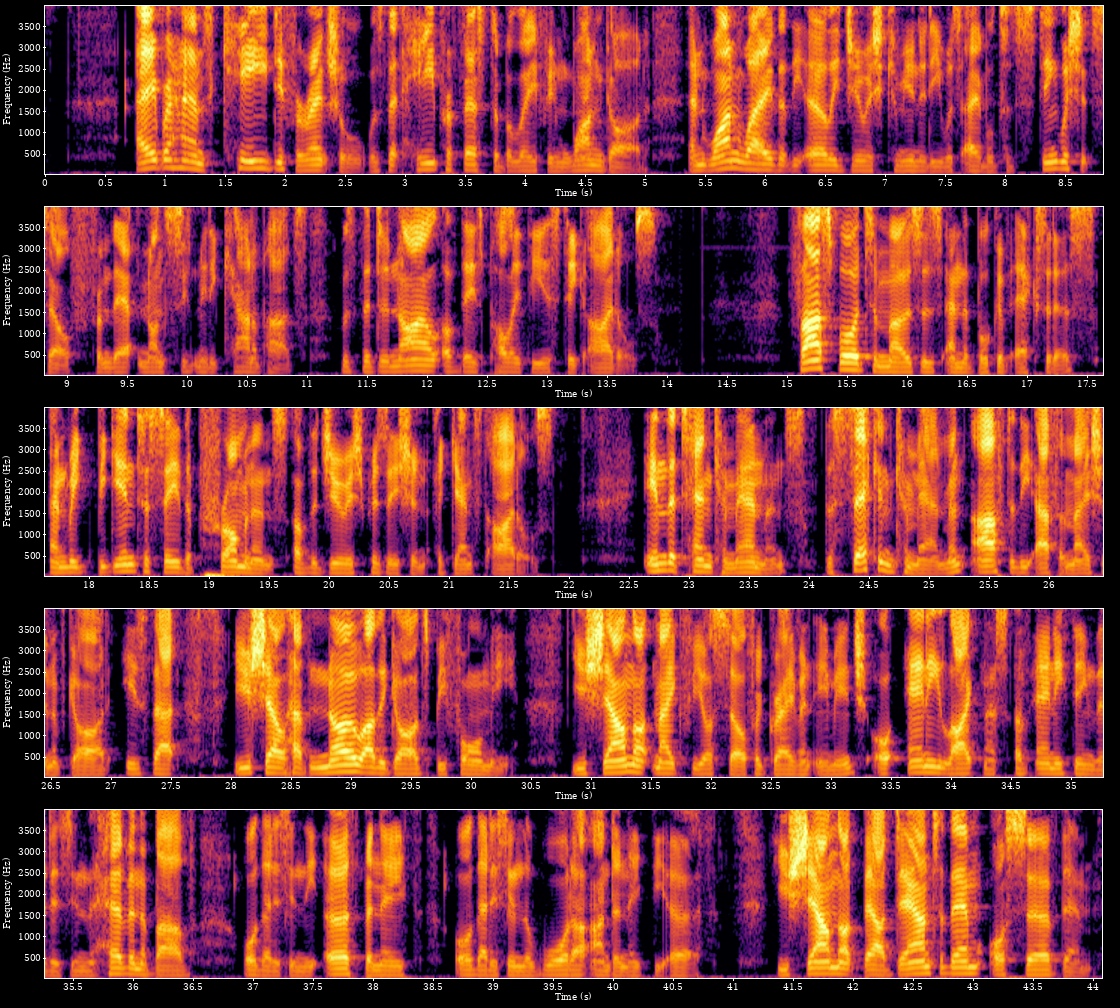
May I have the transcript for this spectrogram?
Abraham's key differential was that he professed a belief in one God, and one way that the early Jewish community was able to distinguish itself from their non Semitic counterparts was the denial of these polytheistic idols. Fast forward to Moses and the book of Exodus, and we begin to see the prominence of the Jewish position against idols. In the Ten Commandments, the second commandment after the affirmation of God is that you shall have no other gods before me. You shall not make for yourself a graven image or any likeness of anything that is in the heaven above, or that is in the earth beneath, or that is in the water underneath the earth. You shall not bow down to them or serve them.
